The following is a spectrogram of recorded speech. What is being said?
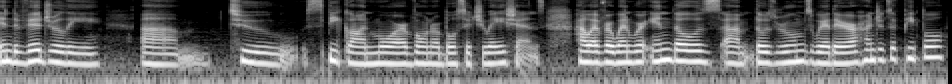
individually um, to speak on more vulnerable situations. However, when we're in those um, those rooms where there are hundreds of people,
